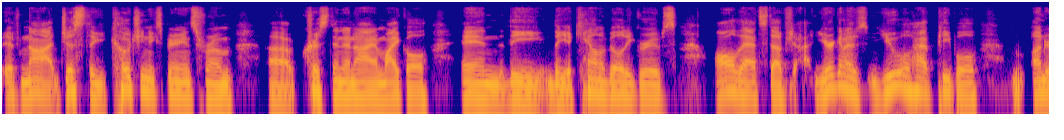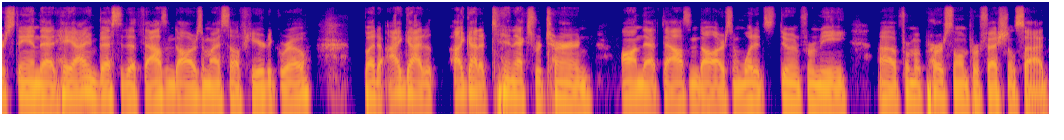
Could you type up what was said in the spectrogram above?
if not, just the coaching experience from uh, Kristen and I and Michael and the the accountability groups, all that stuff, you're gonna you will have people understand that hey, I invested a thousand dollars in myself here to grow, but I got I got a 10x return on that thousand dollars and what it's doing for me uh, from a personal and professional side,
